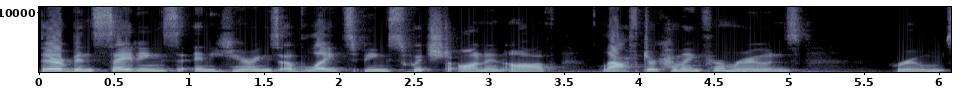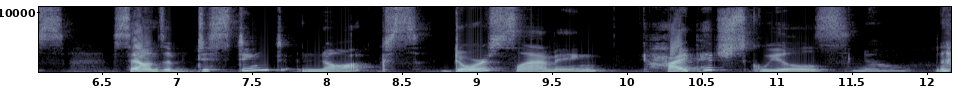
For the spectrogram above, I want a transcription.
There have been sightings and hearings of lights being switched on and off, laughter coming from rooms, rooms, sounds of distinct knocks, doors slamming, high pitched squeals, No.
